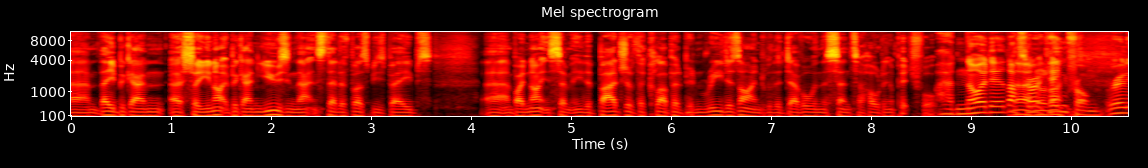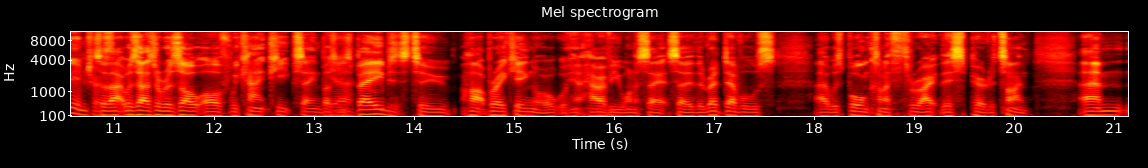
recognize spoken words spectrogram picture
Um, they began, uh, so United began using that instead of Busby's Babes. Uh, and by 1970, the badge of the club had been redesigned with a devil in the centre holding a pitchfork. I had no idea that's No, where it nor did I. came from. Really interesting. So that was as a result of we can't keep saying Busby's Yeah. Babes. It's too heartbreaking, or however you want to say it. So the Red Devils uh, was born kind of throughout this period of time. Um,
